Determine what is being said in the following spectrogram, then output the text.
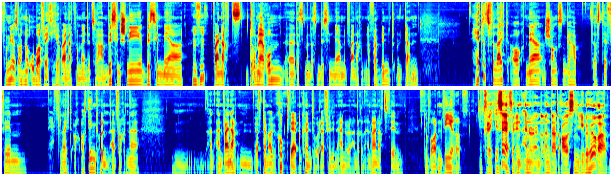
von mir aus auch eine oberflächliche Weihnachtsmomente zu haben. Ein bisschen Schnee, ein bisschen mehr mhm. Weihnachts drumherum, äh, dass man das ein bisschen mehr mit Weihnachten noch verbindet und dann hätte es vielleicht auch mehr Chancen gehabt, dass der Film ja, vielleicht auch aus den Gründen einfach eine, mm, an, an, Weihnachten öfter mal geguckt werden könnte oder für den einen oder anderen ein Weihnachtsfilm geworden wäre. Vielleicht ist er ja für den einen oder anderen da draußen, liebe Hörer.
